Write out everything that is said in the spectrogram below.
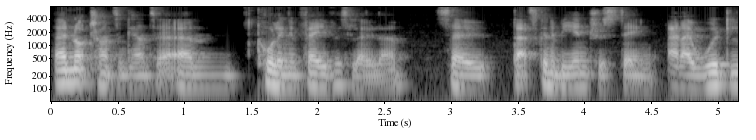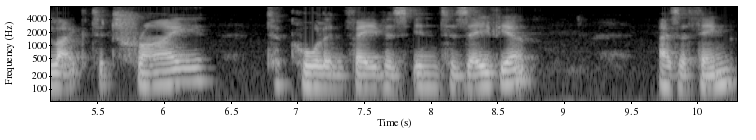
Uh, not Chance Encounter, um, Calling in Favors Lola. So that's going to be interesting. And I would like to try to call in favors into Xavier as a thing.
